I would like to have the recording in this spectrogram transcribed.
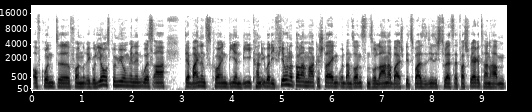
aufgrund äh, von Regulierungsbemühungen in den USA, der Binance Coin BNB kann über die 400 Dollar Marke steigen und ansonsten Solana beispielsweise, die sich zuletzt etwas schwer getan haben,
